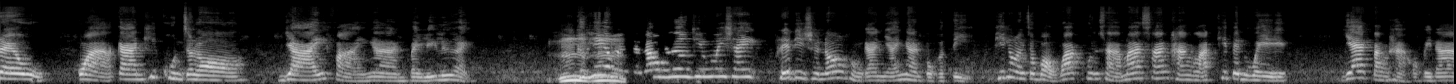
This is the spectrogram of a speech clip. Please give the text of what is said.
เร็วกว่าการที่คุณจะรอย้ายฝ่ายงานไปเรื่อยอืมๆคือพี่อืมกำลังจะเล่าเรื่องที่ไม่ใช่ traditional ของการย้ายงานปกติ พี่กำลังจะบอกว่าคุณสามารถสร้างทางลัดที่เป็นเว แยกต่างหากออกไปได้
